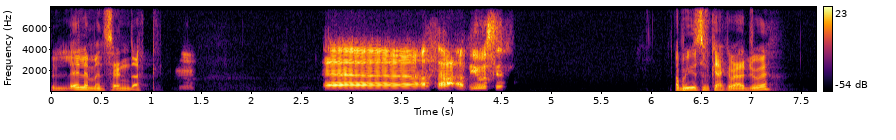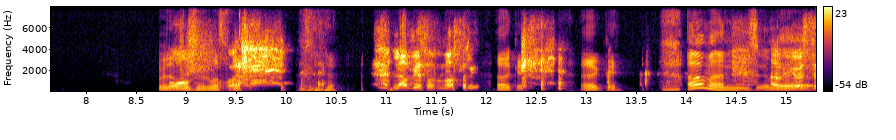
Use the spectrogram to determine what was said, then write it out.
الاليمنتس عندك. آه، أثر أبي يوسف. أبو يوسف كعكب عجوه ولا أبو. يوسف المصري؟ لا ابي يوسف مصري أوكي. أوكي. مان ش- ابي يوسف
